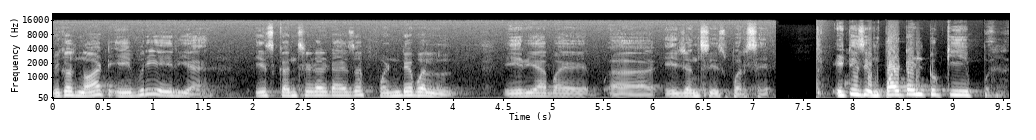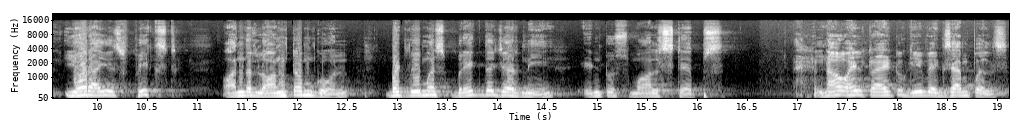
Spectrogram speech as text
because not every area is considered as a fundable area by uh, agencies per se. It is important to keep your eyes fixed on the long-term goal, but we must break the journey into small steps. Now I'll try to give examples.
